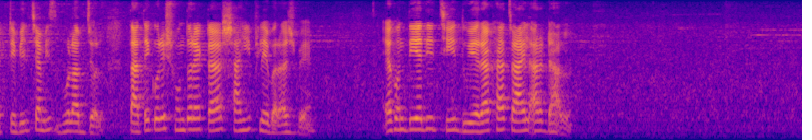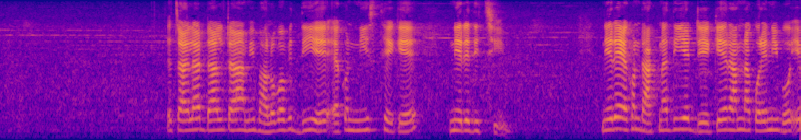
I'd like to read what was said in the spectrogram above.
এক টেবিল চামিচ গোলাপ জল। তাতে করে সুন্দর একটা শাহি ফ্লেভার আসবে। এখন দিয়ে দিচ্ছি ধুয়ে রাখা চাল আর ডাল। তো চাইলার ডালটা আমি ভালোভাবে দিয়ে এখন নিচ থেকে নেড়ে দিচ্ছি। নেড়ে এখন ঢাকনা দিয়ে ডেকে রান্না করে নিব, এ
